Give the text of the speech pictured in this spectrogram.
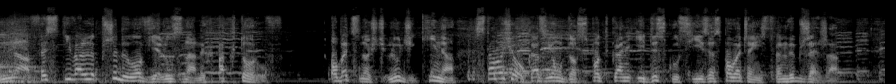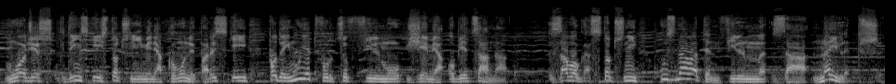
Na festiwal przybyło wielu znanych aktorów. Obecność ludzi kina stała się okazją do spotkań i dyskusji ze społeczeństwem Wybrzeża. Młodzież Gdyńskiej Stoczni imienia Komuny Paryskiej podejmuje twórców filmu Ziemia Obiecana. Załoga stoczni uznała ten film za najlepszy.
